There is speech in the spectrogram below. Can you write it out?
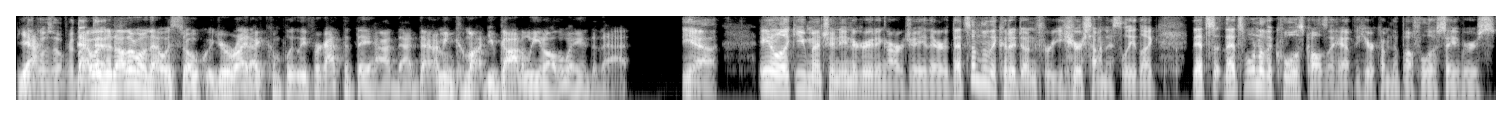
Yeah, goes over. Like that was that. another one that was so. cool. You're right. I completely forgot that they had that. I mean, come on, you got to lean all the way into that. Yeah, you know, like you mentioned, integrating RJ there. That's something they could have done for years. Honestly, like that's that's one of the coolest calls I have. Here come the Buffalo Sabres.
